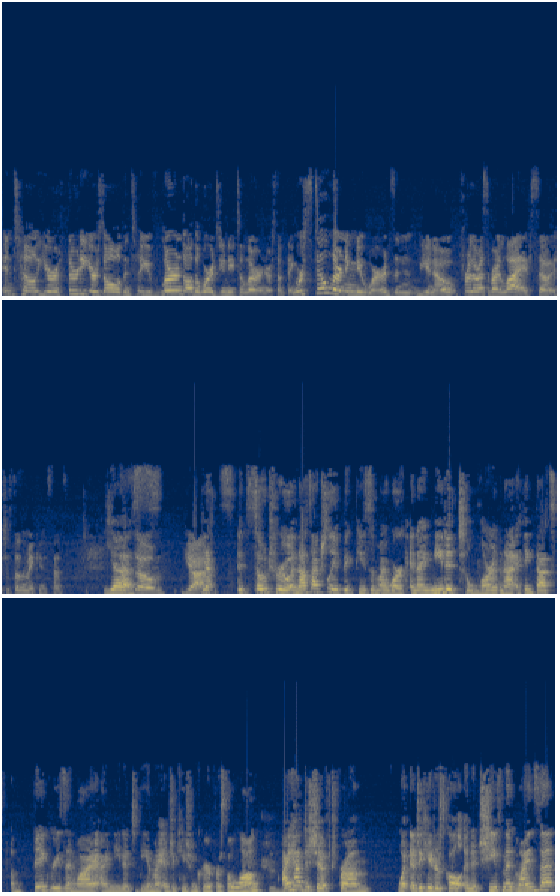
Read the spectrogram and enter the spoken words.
until you're 30 years old until you've learned all the words you need to learn or something. We're still learning new words and you know for the rest of our life so it just doesn't make any sense. Yes. So yeah. Yes, it's so true. And that's actually a big piece of my work. And I needed to learn that. I think that's a big reason why I needed to be in my education career for so long. Mm-hmm. I had to shift from what educators call an achievement mindset,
